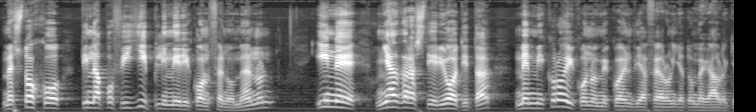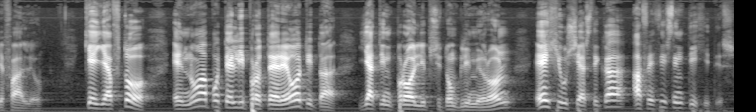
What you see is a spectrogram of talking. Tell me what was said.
με στόχο την αποφυγή πλημμυρικών φαινομένων, είναι μια δραστηριότητα με μικρό οικονομικό ενδιαφέρον για το μεγάλο κεφάλαιο. Και γι' αυτό, ενώ αποτελεί προτεραιότητα για την πρόληψη των πλημμυρών, έχει ουσιαστικά αφαιθεί στην τύχη της.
